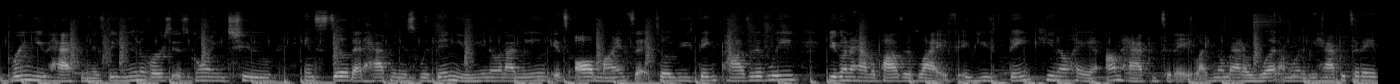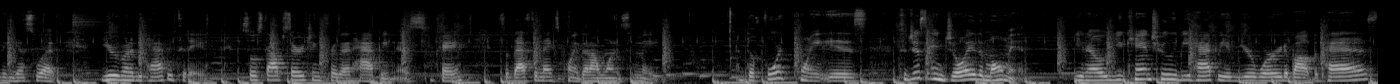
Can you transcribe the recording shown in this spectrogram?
bring you happiness. The universe is going to instill that happiness within you. You know what I mean? It's all mindset. So if you think positively, you're going to have a positive life. If you think, you know, hey, I'm happy today, like no matter what, I'm going to be happy today, then guess what? You're going to be happy today. So stop searching for that happiness, okay? So that's the next point that I wanted to make. The fourth point is to just enjoy the moment. You know, you can't truly be happy if you're worried about the past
